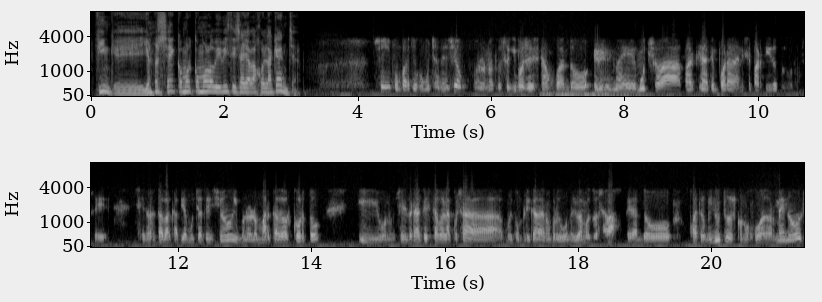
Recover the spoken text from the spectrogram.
En fin, que yo no sé cómo, cómo lo vivisteis ahí abajo en la cancha. Sí, fue un partido con mucha tensión. Bueno, ¿no? los equipos están jugando eh, mucho a parte de la temporada en ese partido, pues bueno, se se notaba que había mucha tensión y bueno, era un marcador corto y bueno, sí es verdad que estaba la cosa muy complicada, ¿no? Porque bueno, íbamos dos abajo, quedando cuatro minutos con un jugador menos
